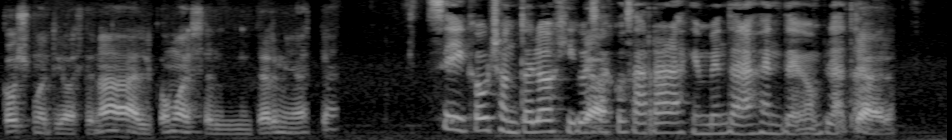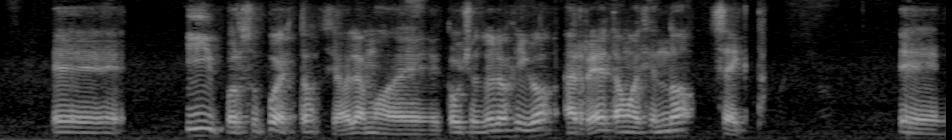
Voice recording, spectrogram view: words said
coach motivacional, ¿cómo es el término este? Sí, coach ontológico, Claro. esas cosas raras que inventa la gente con plata. Claro. Eh, y por supuesto, si hablamos de coach ontológico, en realidad estamos diciendo secta. Eh,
